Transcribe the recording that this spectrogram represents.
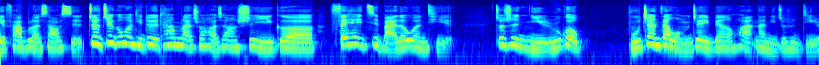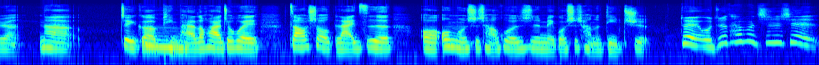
也发布了消息。就这个问题对于他们来说，好像是一个非黑即白的问题，就是你如果不站在我们这一边的话，那你就是敌人。那这个品牌的话就会遭受来自呃欧盟市场或者是美国市场的抵制。对，我觉得他们其实现在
